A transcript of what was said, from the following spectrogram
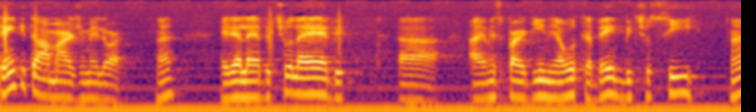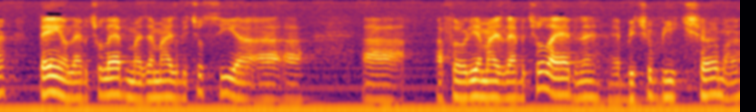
tem que ter uma margem melhor, né? Ele é lab to lab, a, a MS a outra é bem B2C, né? Tem o lab to lab, mas é mais B2C, a, a, a, a Fleury é mais lab to lab, né? É B2B que chama, né?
